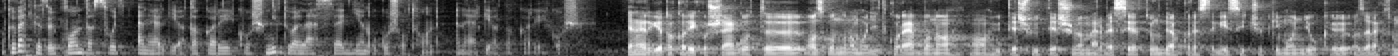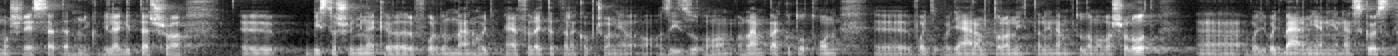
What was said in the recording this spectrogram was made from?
A következő pont az, hogy energiatakarékos. Mitől lesz egy ilyen okos otthon energiatakarékos? Energiatakarékosságot azt gondolom, hogy itt korábban a, a hűtés-fűtésről már beszéltünk, de akkor ezt egészítsük ki mondjuk az elektromos résszel, tehát mondjuk a világítással. Biztos, hogy mindenkivel előfordult már, hogy elfelejtette lekapcsolni az izzó, a, a lámpákat otthon, vagy, vagy áramtalanítani, nem tudom, a vasalót, vagy, vagy bármilyen ilyen eszközt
